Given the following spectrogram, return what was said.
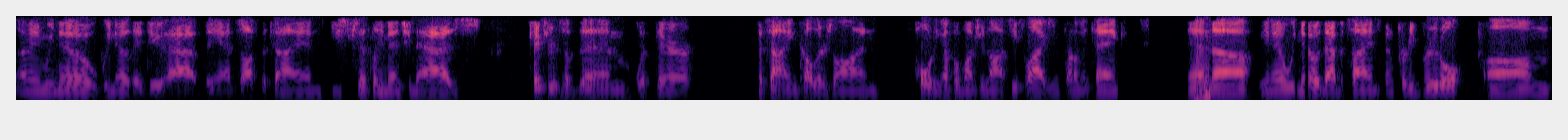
I mean, we know we know they do have the Azov Battalion. You specifically mentioned has pictures of them with their battalion colors on, holding up a bunch of Nazi flags in front of a tank. And uh, you know, we know that battalion's been pretty brutal. Um,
